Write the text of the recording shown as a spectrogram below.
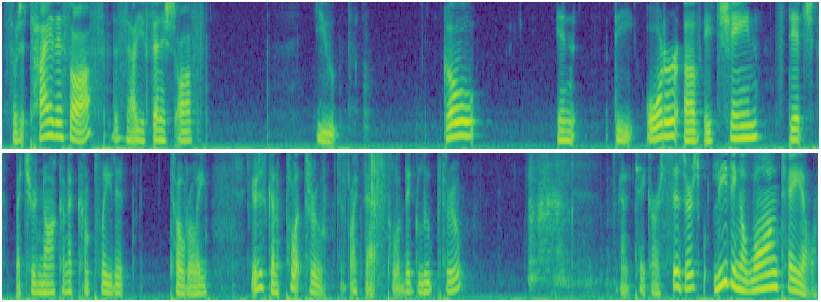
So to tie this off, this is how you finish off. You go in the order of a chain stitch, but you're not going to complete it totally. You're just going to pull it through, just like that. Pull a big loop through. We're going to take our scissors, leaving a long tail,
